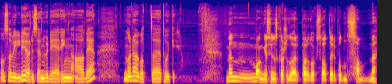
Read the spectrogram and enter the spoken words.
Og så vil det gjøres en vurdering av det når det har gått to uker. Men mange syns kanskje det er et paradoks at dere på den samme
